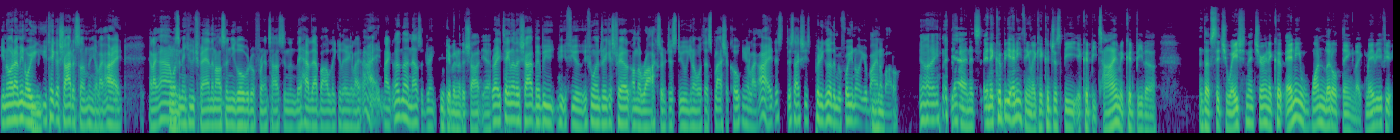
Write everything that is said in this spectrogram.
you know what I mean? Or you, Mhm. you take a shot of something and you're like, all right. You're like, ah, I Mhm. wasn't a huge fan. Then all of a sudden you go over to a friend's house and then they have that bottle of liquor there. You're like, all right, like there's nothing else to drink. You give it another shot. Yeah, Right. Take another shot. Maybe if you if you want to drink it straight on the rocks or just do, you know, with a splash of Coke and you're like, all right, this this actually is pretty good. Then before you know it, you're buying a Mhm. bottle. You know what I mean? yeah, and it's and it could be anything. Like it could just be it could be time. It could be the the situation that you're in. It could any one little thing. Like maybe if you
